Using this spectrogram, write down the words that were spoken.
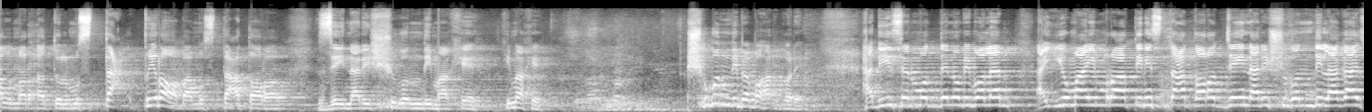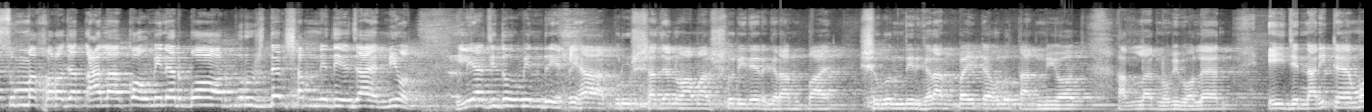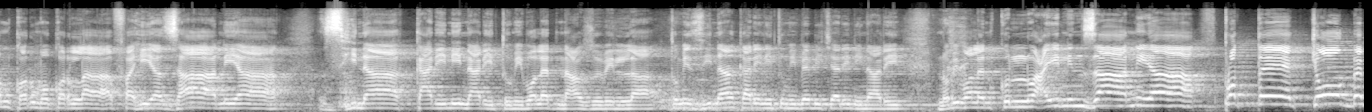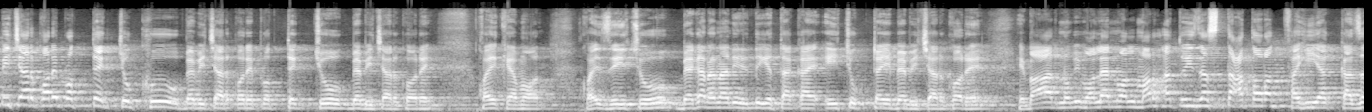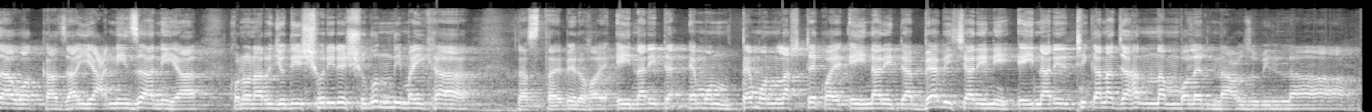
আলমার আতুল মুস্তাতির বা মুস্তাতর। যেই নারীর সুগন্ধি মাখে, কি মাখে? সুগন্ধি ব্যবহার করে। হাদিসের মধ্যে নবী বলেন, আইয়ুমা ইমরাতিন ইস্তাতরত যেই নারী সুগন্ধি লাগায়, সুম্মা খরজাত আলা কওমিনের বর পুরুষদের সামনে দিয়ে যায় নিয়ত। লিয়াজিদু মিন পুরুষরা যেন আমার শরীরের ঘ্রাণ পায়, সুগন্ধির ঘ্রাণ পায়, এটা হলো তার নিয়ত। আল্লাহ নবী বলেন, এই যে নারীটা এমন কর্ম করলা, ফাহিয়া জানিয়া জিনা কারিনী নারী, তুমি বলেন, নাউজুবিল্লাহ, তুমি জিনা কারিনী তুমি ব্যবিচারিনী নারী। নবী বলেন, কুল্লু আইনিন জানিয়া, প্রত্যেক চোখ ব্যবিচার করে, প্রত্যেক চক্ষু ব্যবিচার করে, প্রত্যেক চোখ ব্যবিচার করে। কয় কেমন? কয়, যেই চোখ বেগানা নারীর দিকে তাকায়, এই চোখটাই ব্যবিচার করে। এবার নবী বলেন ফাহিয়া কাজা ওয়া কাজা কোন নারী যদি শরীরে সুগন্ধি মাইখা রাস্তায় বের হয়, এই নারীটা এমন তেমন লাস্টে কয়, এই নারীটা ব্যবিচারিণী, এই নারীর ঠিকানা জাহান্নাম বলেন, নাউজুবিল্লাহ।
